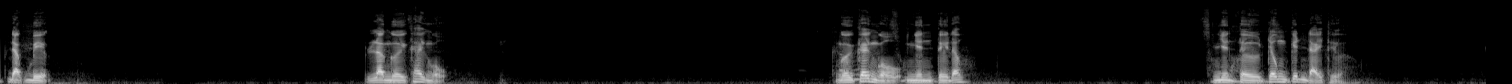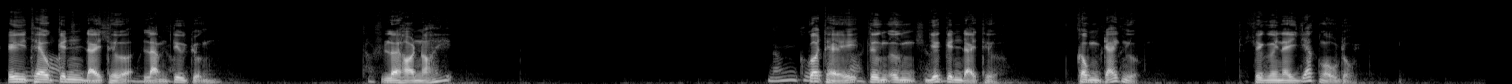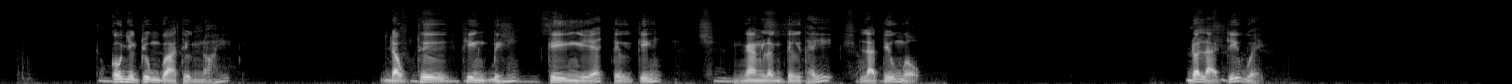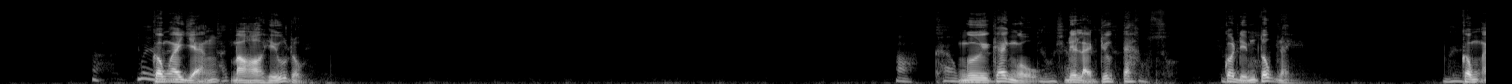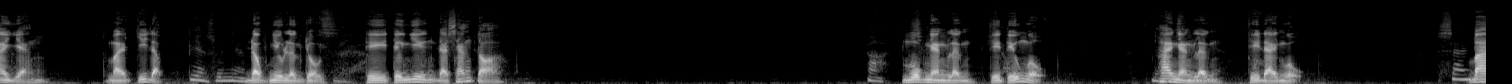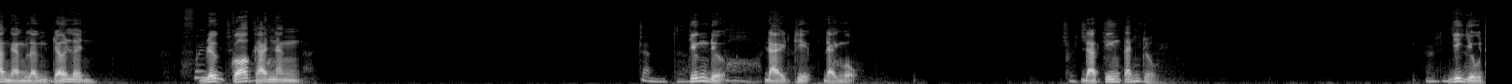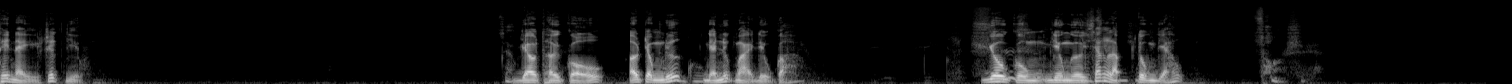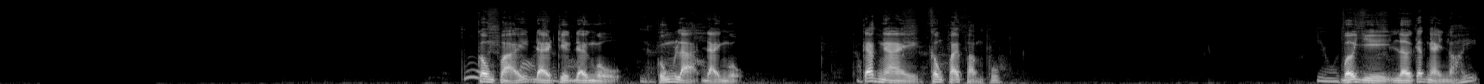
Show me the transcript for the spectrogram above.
Đặc biệt là người khai ngộ. Người khai ngộ nhìn từ đâu? Nhìn từ trong kinh đại thừa. Y theo kinh đại thừa làm tiêu chuẩn. Lời họ nói có thể tương ưng với kinh đại thừa không trái ngược. Thì người này giác ngộ rồi. Cổ nhân trung hoa thường nói đọc thư thiên biến kỳ nghĩa tự kiến. Ngàn lần tự thấy là tiểu ngộ. Đó là trí huệ. Không ai giảng mà họ hiểu rồi người khai ngộ để lại trước tác. có điểm tốt này. Không ai giảng mà chỉ đọc. đọc nhiều lần rồi thì tự nhiên đã sáng tỏ. Một ngàn lần thì tiểu ngộ. hai ngàn lần thì đại ngộ. Ba ngàn lần trở lên. Rất có khả năng. chứng được đại triệt đại ngộ đã kiến tánh rồi. Ví dụ thế này rất nhiều. Vào thời cổ ở trong nước và nước ngoài đều có. Vô cùng nhiều người sáng lập tôn giáo. Không phải đại triệt đại ngộ cũng là đại ngộ. Các ngài không phải phạm phu bởi vì lời các ngài nói,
